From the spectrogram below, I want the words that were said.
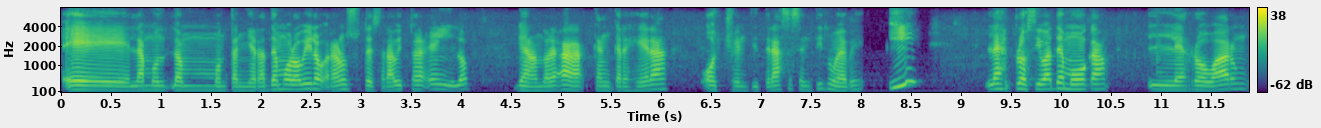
Eh, las, las, montañeras de Morovi lograron su tercera victoria en hilo ganándole a Cancrejera 83 a 69. Y las explosivas de Moca le robaron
